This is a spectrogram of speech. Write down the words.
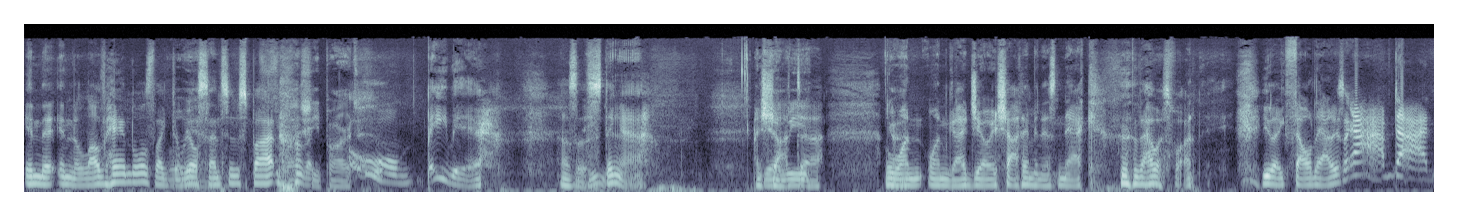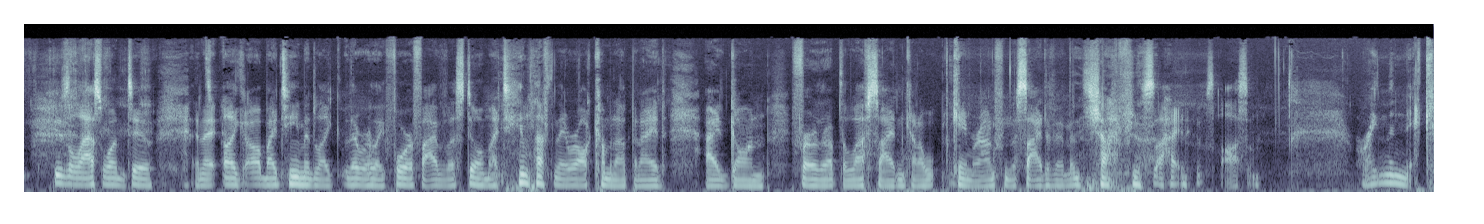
in the in the love handles, like the Oh, real yeah. sensitive spot. I was Fleshy like, parts. oh baby, that was a stinger. I shot we- uh, one one guy, Joey, shot him in his neck. that was fun. He like fell down. He's like, ah, I'm done. He was the last one too, and I like oh my team had like there were like four or five of us still on my team left, and they were all coming up, and I had I had gone further up the left side and kind of came around from the side of him and shot him from the side. It was awesome, right in the nick.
